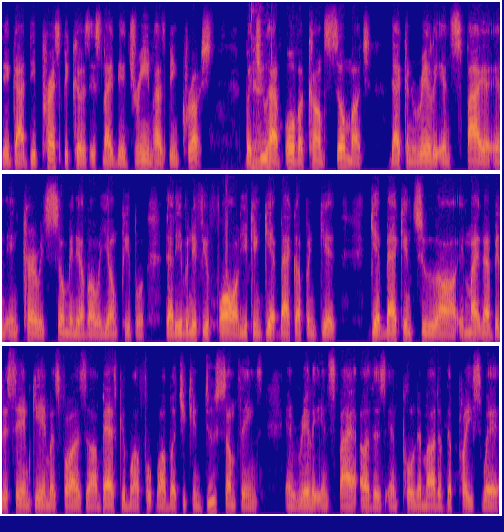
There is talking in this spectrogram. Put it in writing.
they got depressed because it's like their dream has been crushed but Yeah. you have overcome so much that can really inspire and encourage so many of our young people that even if you fall you can get back up and get get back into uh, it might not be the same game as far as uh, basketball football but you can do some things and really inspire others and pull them out of the place where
